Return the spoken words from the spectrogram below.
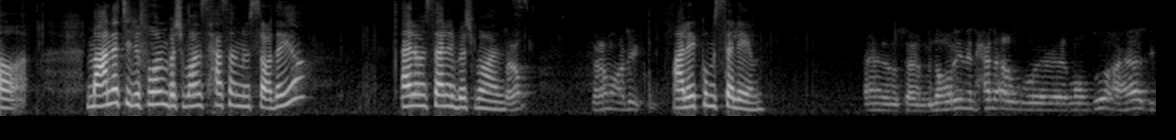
آه معانا تليفون باشمهندس حسن من السعودية أهلا وسهلا يا باشمهندس السلام عليكم. عليكم السلام. أهلا وسهلا. منورين الحلقة وموضوع هادف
